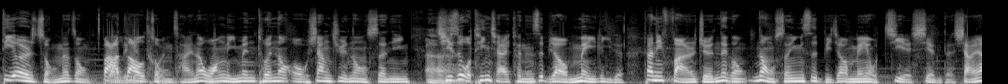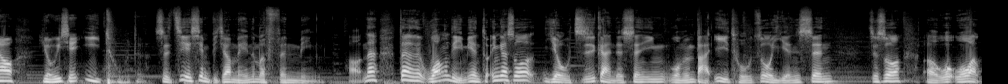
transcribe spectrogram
第二种那种霸道总裁，那往里面吞那种偶像剧那种声音，嗯、其实我听起来可能是比较有魅力的，但你反而觉得那种那种声音是比较没有界限的，想要有一些意图的，是界限比较没那么分明。好，那但往里面，应该说有质感的声音，我们把意图做延伸，就是说，呃，我我往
